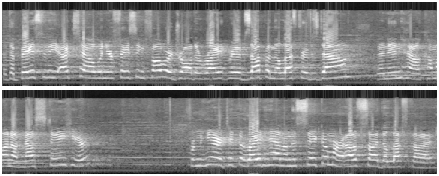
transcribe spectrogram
At the base of the exhale, when you're facing forward, draw the right ribs up and the left ribs down. Then inhale, come on up. Now stay here. From here, take the right hand on the sacrum or outside the left thigh.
